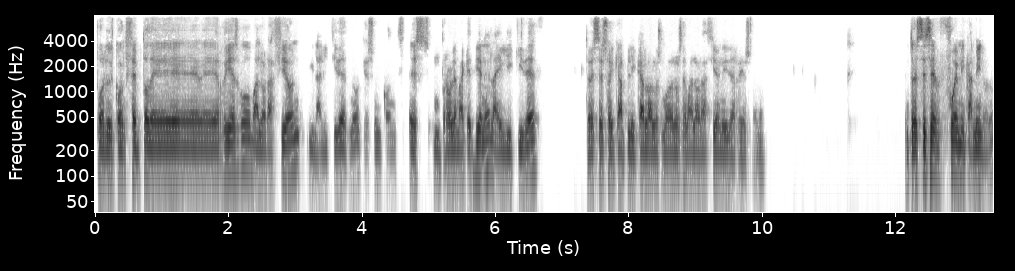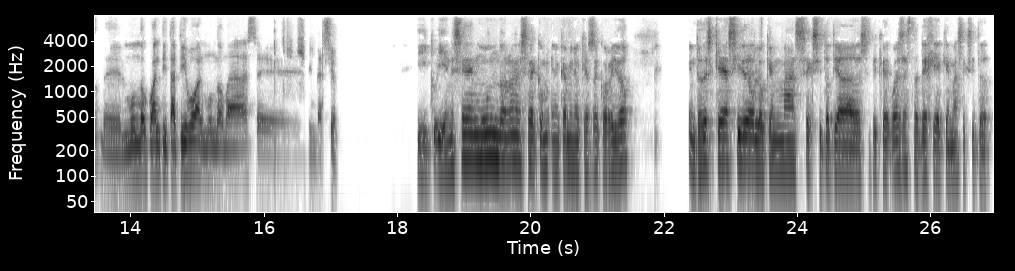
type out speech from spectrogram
por el concepto de riesgo, valoración y la liquidez, ¿no? que es un, es un problema que tiene, la iliquidez. Entonces eso hay que aplicarlo a los modelos de valoración y de riesgo. ¿no? Entonces ese fue mi camino, ¿no? del mundo cuantitativo al mundo más eh, de inversión. Y, y, en ese mundo, ¿no? en ese camino que has recorrido, entonces, ¿qué ha sido lo que más éxito te ha dado? ¿Cuál es la estrategia que más éxito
